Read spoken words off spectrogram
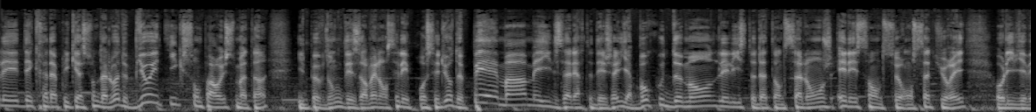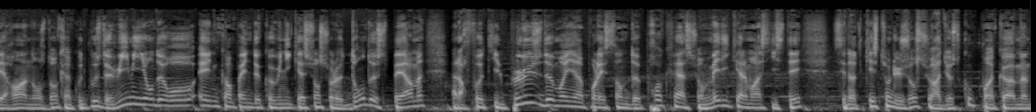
les décrets d'application de la loi de bioéthique sont parus ce matin. Ils peuvent donc désormais lancer les procédures de PMA, mais ils alertent déjà, il y a beaucoup de demandes, les listes d'attente s'allongent et les centres seront saturés. Olivier Véran annonce donc un coup de pouce de 8 millions d'euros et une campagne de communication sur le don de sperme. Alors faut-il plus de moyens pour les centres de procréation médicalement assistée? C'est notre question du jour sur radioscoop.com.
